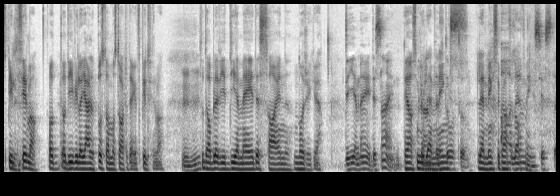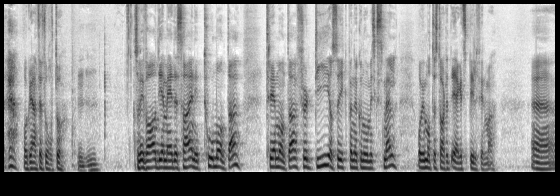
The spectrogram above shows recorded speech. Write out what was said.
spillfirma. Og, og de ville hjelpe oss da med å starte et eget spillfirma. Så da ble vi DMA Design Norge. DMA Design? Ja, som Grand Lemmings. Lemmings og Grand Ah. Lemmings, just det. Og Grand Theft Auto. Så vi var DMA Design i to måneder, tre måneder, før de også gikk på en økonomisk smell, og vi måtte starte et eget spillfirma. Eh,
